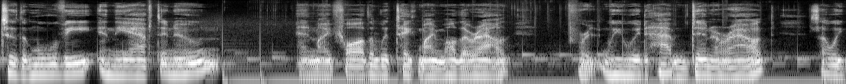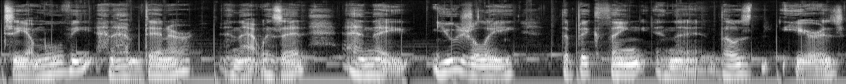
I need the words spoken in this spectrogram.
to the movie in the afternoon and my father would take my mother out for we would have dinner out so we'd see a movie and have dinner, and that was it. And they usually, the big thing in the those years,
